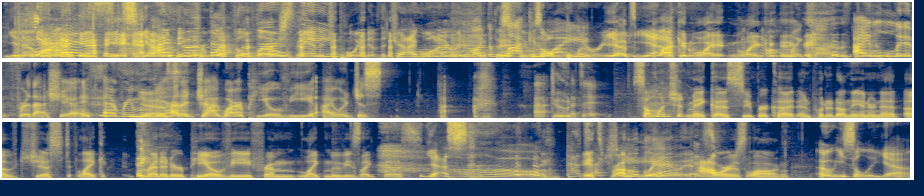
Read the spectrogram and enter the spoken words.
You know, Yes! where you'd see Yeah. everything I wrote from like the low first vantage thing. point of the Oh Jaguar my and God, like the this- black it was and all white. blurry. Yeah, it's black and white and like Oh my god, I live for that shit. If every movie Yes. had a Jaguar POV, I would just. Dude. that's it. Someone should make a supercut and put it on the internet of just like Predator POV from like movies like this. Yes. Oh, that's It's actually- probably yeah, it's- hours long. Oh, easily. Yeah.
